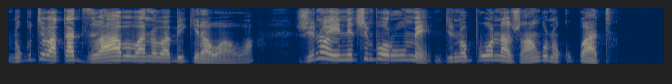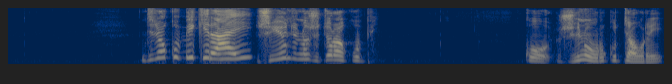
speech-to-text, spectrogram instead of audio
nokuti vakadzi vavo vanovabikira hwahwa. Zvino ini tsvimborume ndinopona zvangu nokukwata ndinokubikirai zviyo ndinozvitora kupi? Ko zvino uri kutaurei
